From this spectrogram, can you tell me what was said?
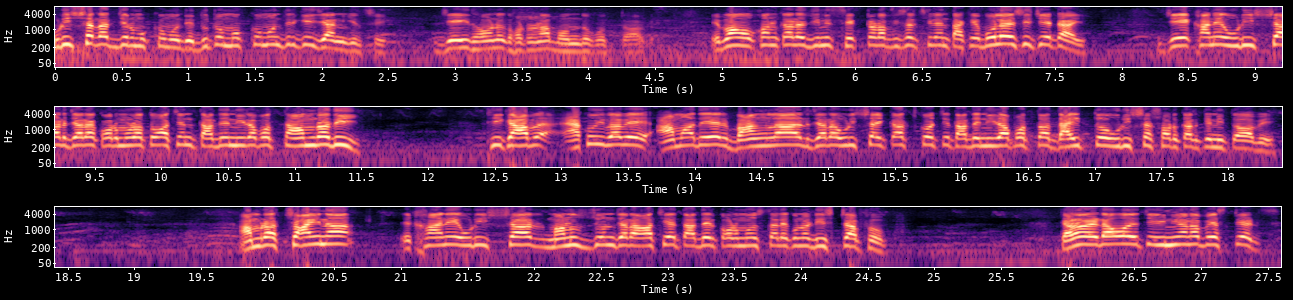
উড়িষ্যা রাজ্যের মুখ্যমন্ত্রী দুটো মুখ্যমন্ত্রীকেই জানিয়েছে যে এই ধরনের ঘটনা বন্ধ করতে হবে। এবং ওখানকার যিনি সেক্টর অফিসার ছিলেন, তাকে বলে এসেছি এটাই যে এখানে উড়িষ্যার যারা কর্মরত আছেন, তাদের নিরাপত্তা আমরা দিই। ঠিক একইভাবে আমাদের বাংলার যারা উড়িষ্যায় কাজ করছে, তাদের নিরাপত্তার দায়িত্ব উড়িষ্যা সরকারকে নিতে হবে। আমরা চাই না এখানে উড়িষ্যার মানুষজন যারা আছে, তাদের কর্মস্থলে কোনো ডিস্টার্ব হোক। কেন এটা হচ্ছে union of states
